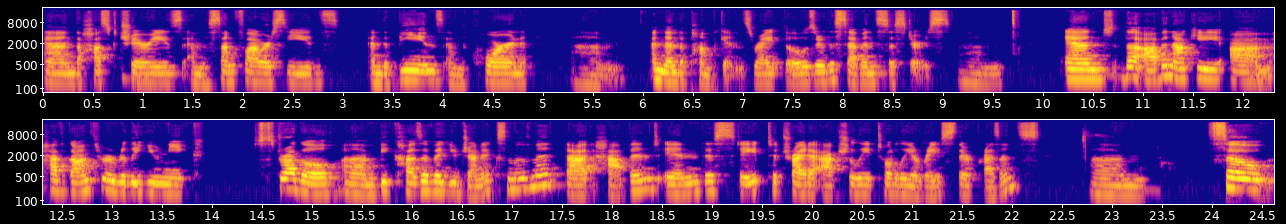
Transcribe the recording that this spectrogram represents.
and the husk cherries and the sunflower seeds and the beans and the corn. Um, and then the pumpkins, right? Those are the seven sisters. Um, and the Abenaki um, have gone through a really unique struggle um, because of a eugenics movement that happened in this state to try to actually totally erase their presence. Um, so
